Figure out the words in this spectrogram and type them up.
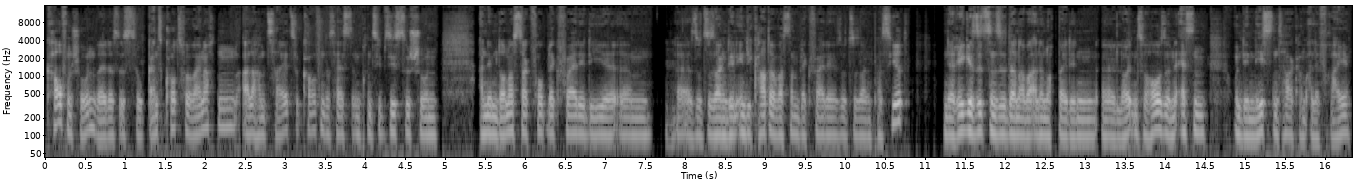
kaufen schon, weil das ist so ganz kurz vor Weihnachten, alle haben Zeit zu kaufen. Das heißt, im Prinzip siehst du schon an dem Donnerstag vor Black Friday die ähm, mhm. äh, sozusagen den Indikator, was dann Black Friday sozusagen passiert. In der Regel sitzen sie dann aber alle noch bei den äh, Leuten zu Hause und essen und den nächsten Tag haben alle frei,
